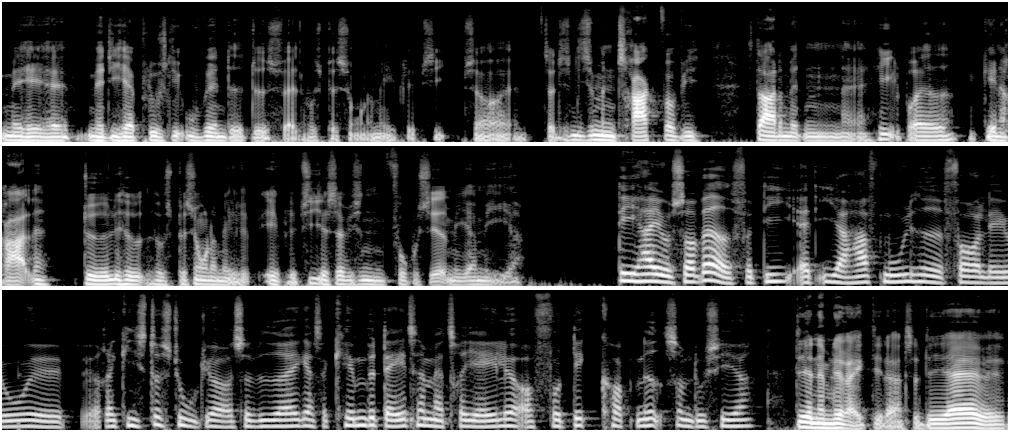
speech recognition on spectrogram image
med, med de her pludselig uventede dødsfald hos personer med epilepsi. Så, øh, så det er ligesom en trakt, hvor vi startede med den øh, helt brede, generelle dødelighed hos personer med epilepsi, og så er vi sådan fokuseret mere og mere. Det har jo så været, fordi at I har haft mulighed for at lave øh, registerstudier og så videre, ikke? Altså kæmpe datamateriale og få det kogt ned, som du siger. Det er nemlig rigtigt. Altså, det er øh,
